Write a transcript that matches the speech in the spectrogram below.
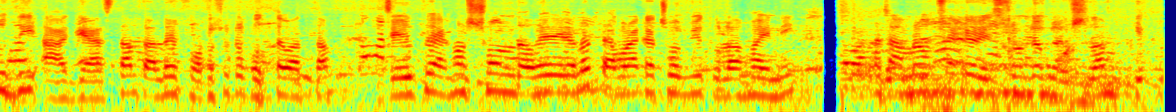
যদি আগে আসতাম, তাহলে ফটোশুটও করতে পারতাম। যেহেতু এখন সন্ধ্যা হয়ে গেল, তেমন একটা ছবিও তোলা হয়নি। আচ্ছা আমরা হচ্ছে একটা রেস্টুরেন্টে বসলাম, কিন্তু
